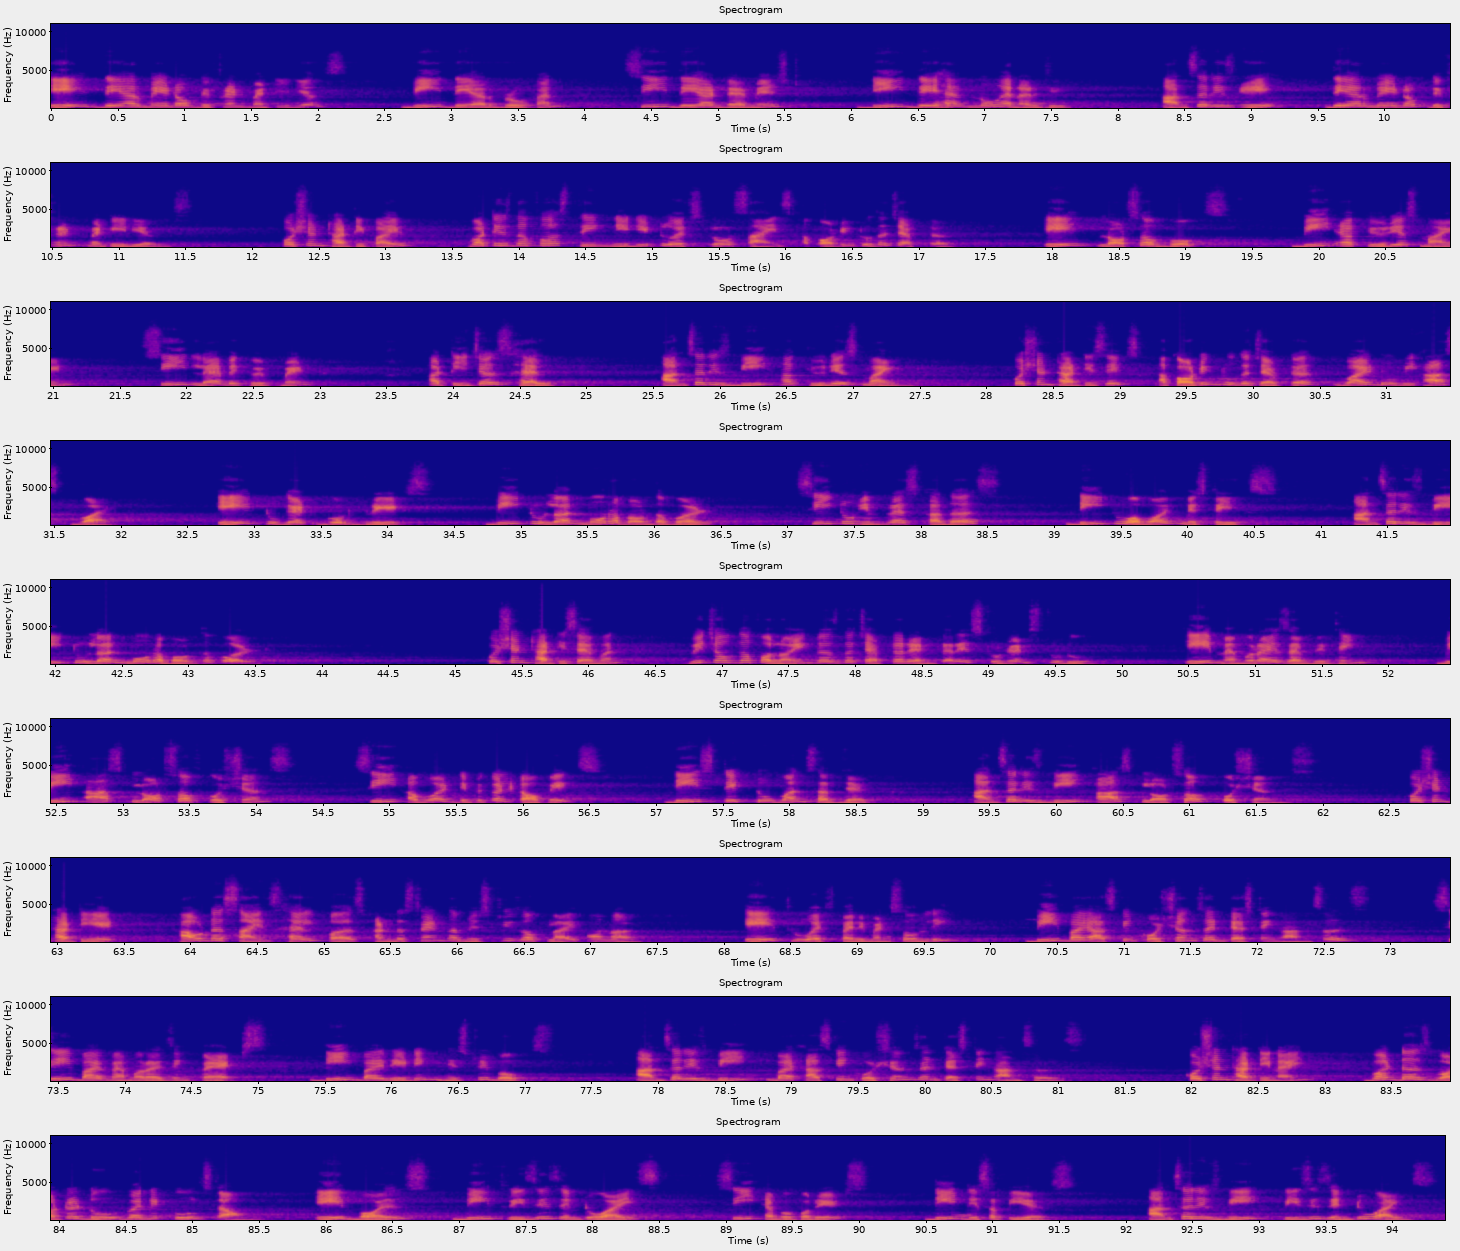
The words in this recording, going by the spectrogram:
A. They are made of different materials. B. They are broken. C. They are damaged. D. They have no energy. Answer is A. They are made of different materials. Question 35. What is the first thing needed to explore science according to the chapter? A. Lots of books. B. A curious mind. C. Lab equipment. A teacher's help. Answer is B. A curious mind. Question 36. According to the chapter, why do we ask why? A. To get good grades. B. To learn more about the world. C. To impress others. D. To avoid mistakes. Answer is B. To learn more about the world. Question 37. Which of the following does the chapter encourage students to do? A. Memorize everything. B. Ask lots of questions. C. Avoid difficult topics. D. Stick to one subject. Answer is B. Ask lots of questions. Question 38. How does science help us understand the mysteries of life on Earth? A. Through experiments only. B. By asking questions and testing answers. C. By memorizing facts. D. By reading history books. Answer is B. By asking questions and testing answers. Question 39. What does water do when it cools down? A. Boils. B. Freezes into ice. C. Evaporates. D. Disappears. Answer is B. Freezes into ice.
